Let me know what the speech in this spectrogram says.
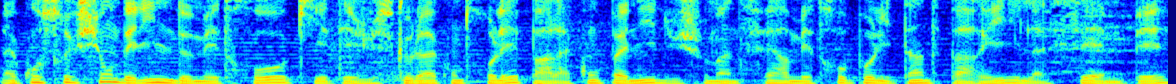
la construction des lignes de métro, qui étaient jusque-là contrôlées par la Compagnie du chemin de fer métropolitain de Paris, la CMP,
